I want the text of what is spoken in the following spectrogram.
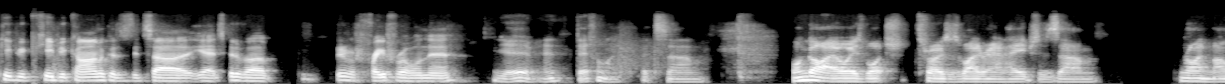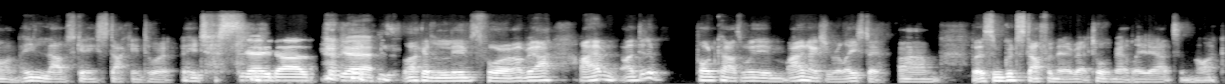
keep you keep you calm because it's uh yeah, it's a bit of a bit of a free for all in there. Yeah, man, definitely. It's um One guy I always watch throws his weight around heaps is um, Ryan Mullen. He loves getting stuck into it. He just Yeah, he does. Yeah. he fucking lives for it. I mean, I, I haven't I did a podcast with him. I haven't actually released it. Um, but there's some good stuff in there about talking about lead outs and like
